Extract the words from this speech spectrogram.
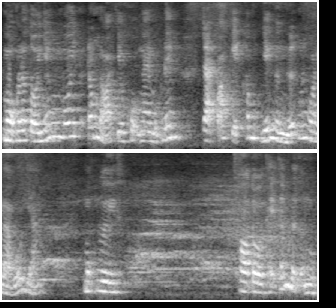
Một là tội nhân vô, trong đó chịu khổ ngày một đêm, trải qua kiếp không một giây ngừng nước nó gọi là vô dạng một người thọ tội thể thân được cận ngục.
